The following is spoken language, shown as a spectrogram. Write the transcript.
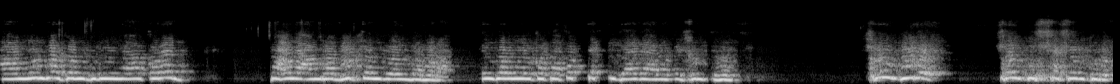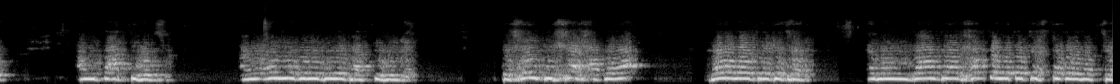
আর নির্বাচন যদি না করেন, তাহলে আমরা ভোট কেন্দ্রে যাব না। এই ধরনের কথা প্রত্যেকটি জায়গায় আমাকে শুনতে হয়েছে। সেই দূরে, সেই বিশ্বাসের দূরে আমি প্রার্থী হয়েছি। আমি অন্য কোনো দূরে প্রার্থী হই তো সেই বিশ্বাস আপনারা বলবৎ রেখেছেন এবং যার যার সত্যমতো চেষ্টা করে যাচ্ছে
